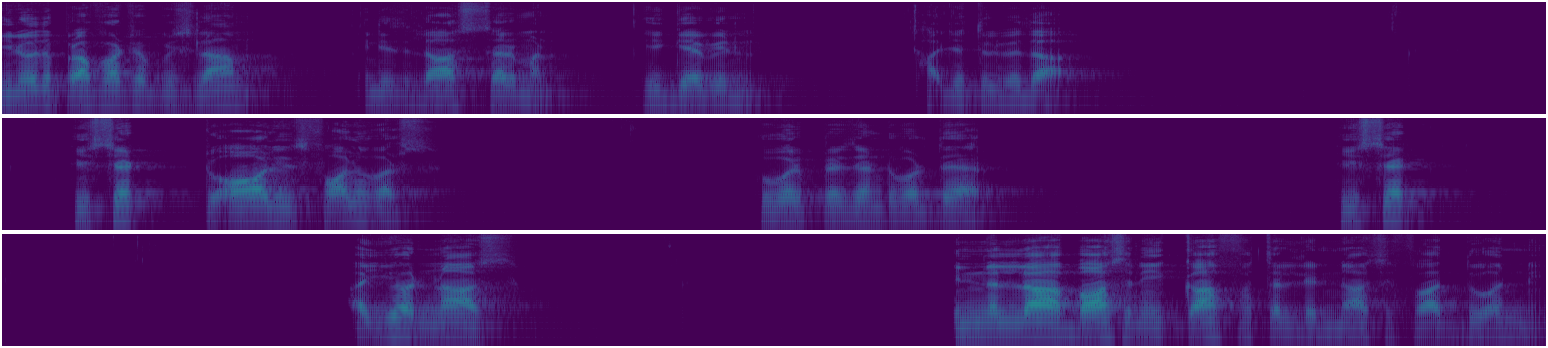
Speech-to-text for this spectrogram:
you know the prophet of Islam in his last sermon he gave in حجت الوداع he said to all his followers who were there he said ایو ناس ان اللہ باسنی کافت الناس انی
